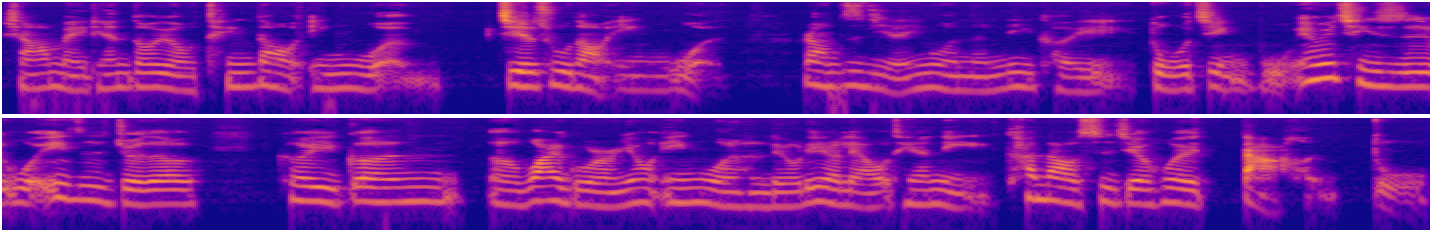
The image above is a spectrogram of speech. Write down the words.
想要每天都有听到英文，接触到英文，让自己的英文能力可以多进步。因为其实我一直觉得。可以跟呃外国人用英文很流利的聊天，你看到世界会大很多。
